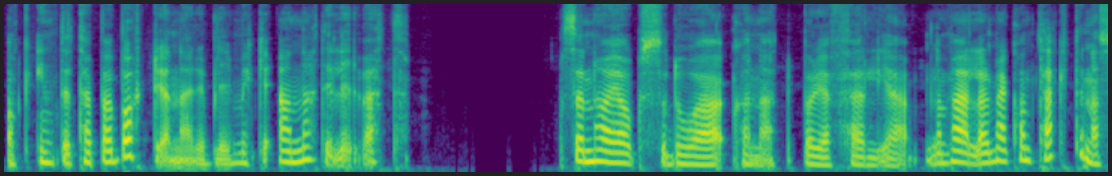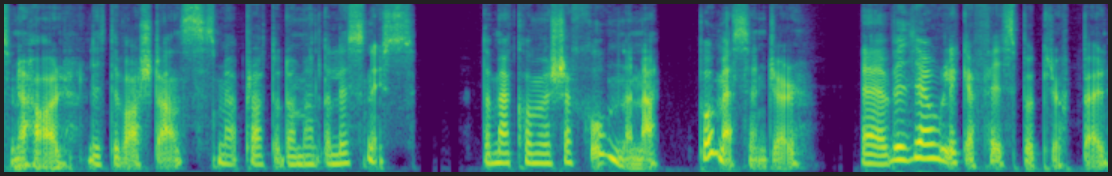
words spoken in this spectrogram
och inte tappar bort det när det blir mycket annat i livet. Sen har jag också då kunnat börja följa de här, alla de här kontakterna som jag har lite varstans, som jag pratade om alldeles nyss. De här konversationerna på Messenger eh, via olika Facebookgrupper.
